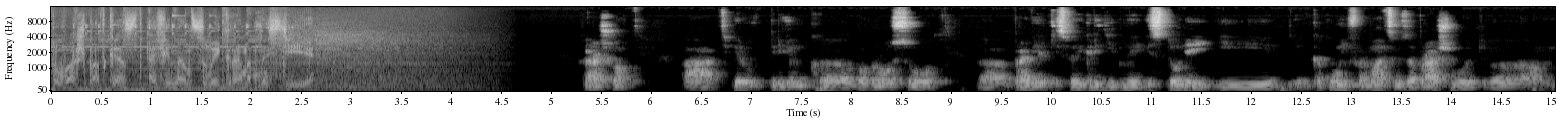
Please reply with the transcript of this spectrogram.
Ваш подкаст о финансовой грамотности. Хорошо. А теперь перейдем к вопросу э, проверки своей кредитной истории и какую информацию запрашивают э,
